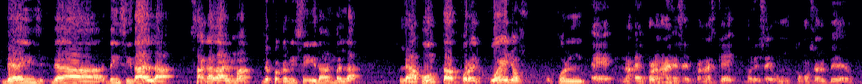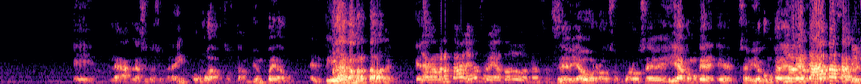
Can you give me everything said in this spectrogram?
de, la, de, la, de incitarla, saca el arma, después que lo incitan, ¿verdad? Le apunta por el cuello, por el, Eh, no, el problema no es ese, el problema es que, porque según cómo se ve el video, eh, la, la situación era incómoda, estos estaban bien pegados. El y la cámara estaba lejos. La cámara estaba lejos, se veía todo borroso. Sí. se veía borroso, pero se veía como que, eh, se vio como que... Lo que estaba pasando. El,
